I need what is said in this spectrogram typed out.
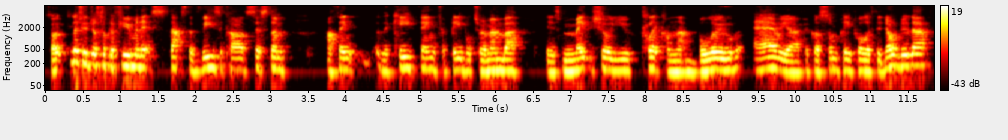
So it literally just took a few minutes. That's the Visa card system. I think the key thing for people to remember is make sure you click on that blue area because some people, if they don't do that,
